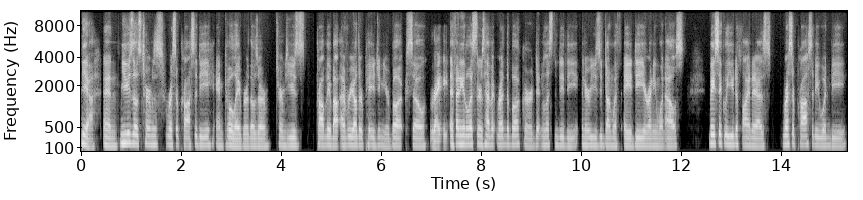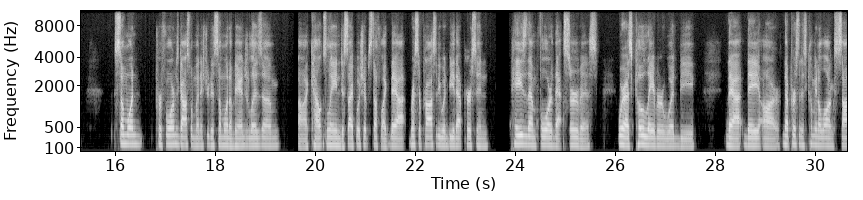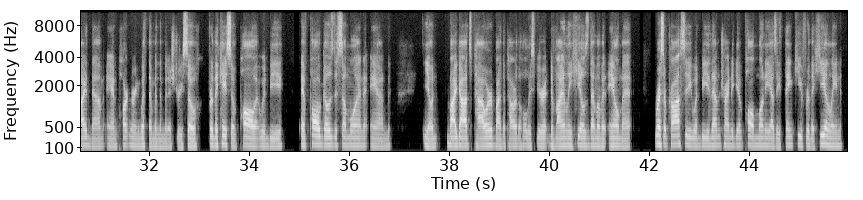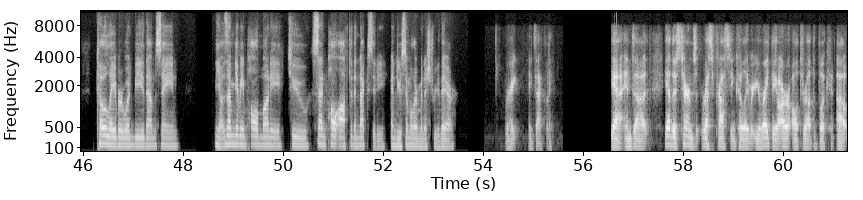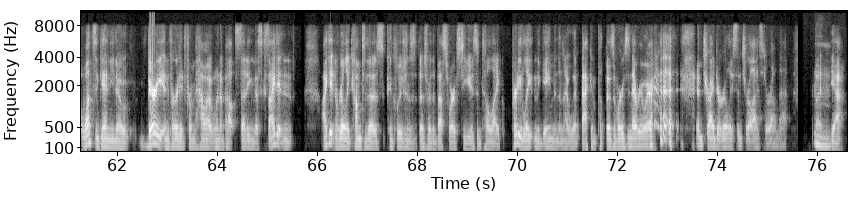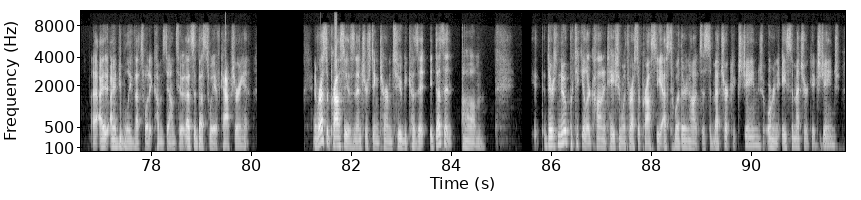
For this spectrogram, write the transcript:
Yeah, and you use those terms reciprocity and co-labor. Those are terms used probably about every other page in your book. So Right. if any of the listeners haven't read the book or didn't listen to the interviews you've done with AD or anyone else, basically you define it as reciprocity would be someone performs gospel ministry to someone, evangelism, uh, counseling, discipleship, stuff like that. Reciprocity would be that person pays them for that service, whereas co-labor would be that they are that person is coming alongside them and partnering with them in the ministry. So for the case of Paul, it would be if Paul goes to someone and you know by God's power, by the power of the Holy Spirit, divinely heals them of an ailment. Reciprocity would be them trying to give Paul money as a thank you for the healing. Co-labor would be them saying, you know, them giving Paul money to send Paul off to the next city and do similar ministry there. Right. Exactly. Yeah, and uh, yeah, those terms reciprocity and co-labor. You're right; they are all throughout the book. Uh, once again, you know, very inverted from how I went about studying this because I didn't, I didn't really come to those conclusions that those were the best words to use until like pretty late in the game, and then I went back and put those words in everywhere and tried to really centralize it around that. But Mhm. yeah, I, I do believe that's what it comes down to. That's the best way of capturing it. And reciprocity is an interesting term too because it it doesn't um, there's no particular connotation with reciprocity as to whether or not it's a symmetric exchange or an asymmetric exchange.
